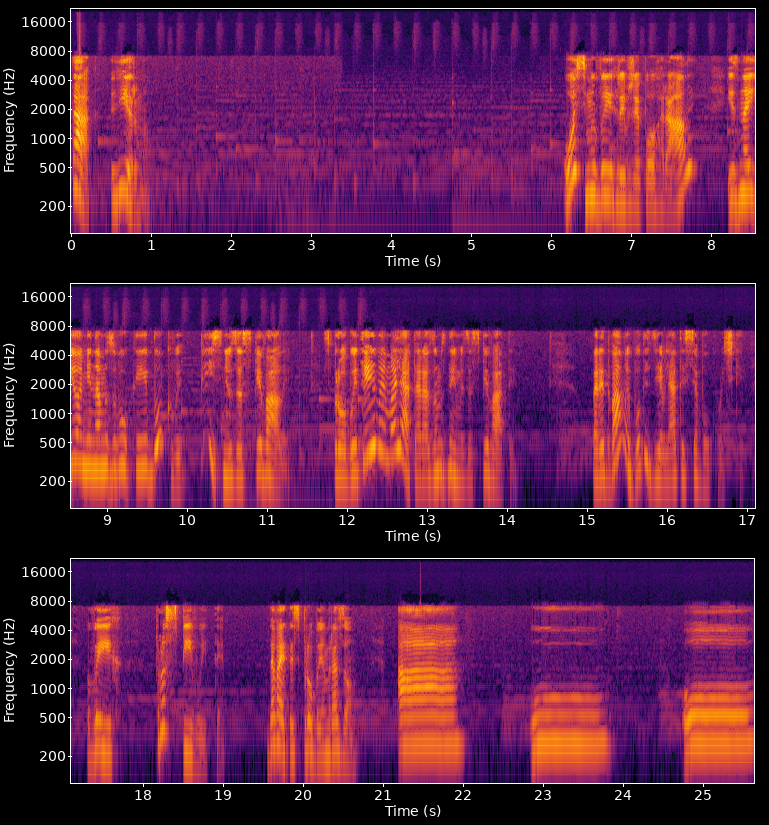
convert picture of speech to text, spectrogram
Так, вірно. Ось ми в ігри вже пограли і знайомі нам звуки і букви пісню заспівали. Спробуйте і ви малята разом з ними заспівати. Перед вами будуть з'являтися буквочки. Ви їх проспівуйте. Давайте спробуємо разом. А, У, О,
